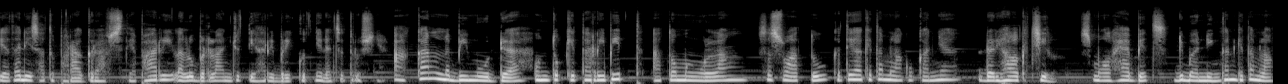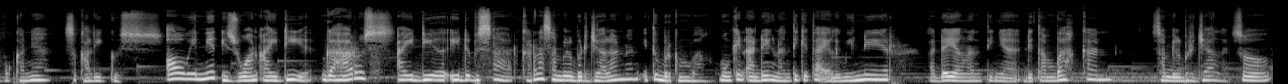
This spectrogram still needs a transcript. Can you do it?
ya tadi satu paragraf setiap hari lalu berlanjut di hari berikutnya dan seterusnya. Akan lebih mudah untuk kita repeat atau mengulang sesuatu ketika kita melakukannya dari hal kecil small habits dibandingkan kita melakukannya sekaligus. All we need is one idea. Gak harus ide ide besar karena sambil berjalanan itu berkembang. Mungkin ada yang nanti kita eliminir, ada yang nantinya ditambahkan sambil berjalan. So,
